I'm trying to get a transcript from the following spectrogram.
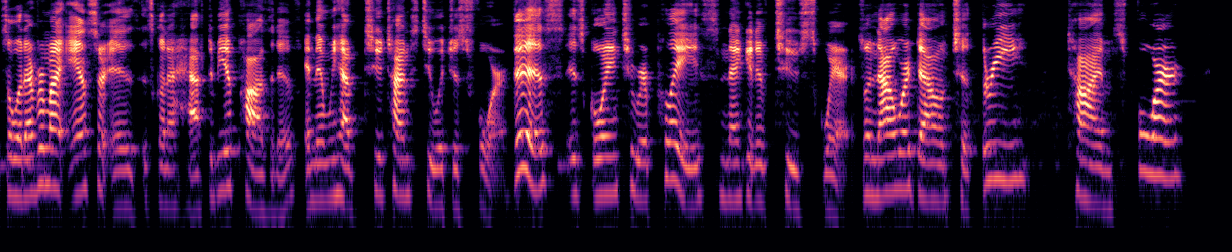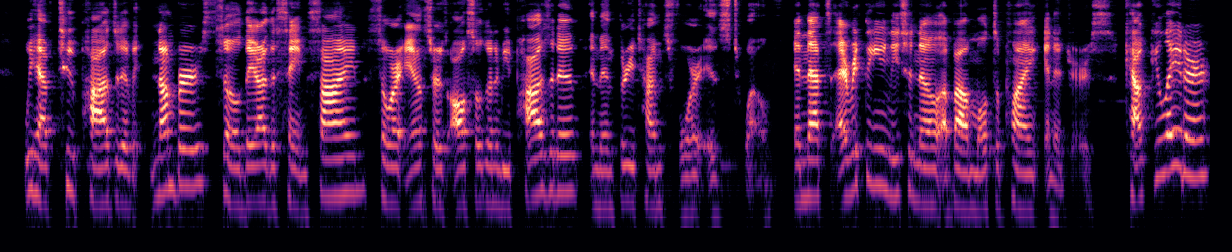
So whatever my answer is, it's going to have to be a positive. And then we have 2 times 2, which is 4. This is going to replace negative 2 squared. So now we're down to 3 times 4 we have two positive numbers, so they are the same sign. So our answer is also going to be positive, and then 3 times 4 is 12. And that's everything you need to know about multiplying integers. Calculator!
